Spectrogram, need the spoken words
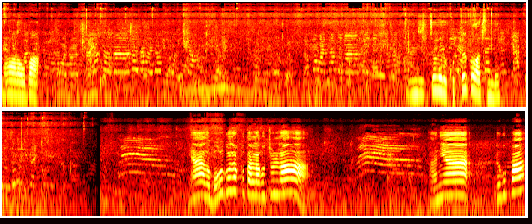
나와라, 오바. 왠지 이쪽에서 곧 뜰 것 같은데. 야, 너 먹을 거 잡고 달라고 쫄라. 아니야. 배고파?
